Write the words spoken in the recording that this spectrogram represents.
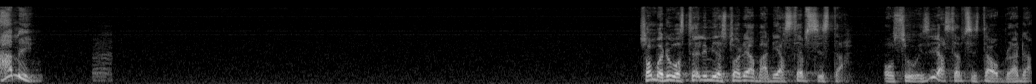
Amen. Somebody was telling me a story about their stepsister. Also, is it a stepsister or brother?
